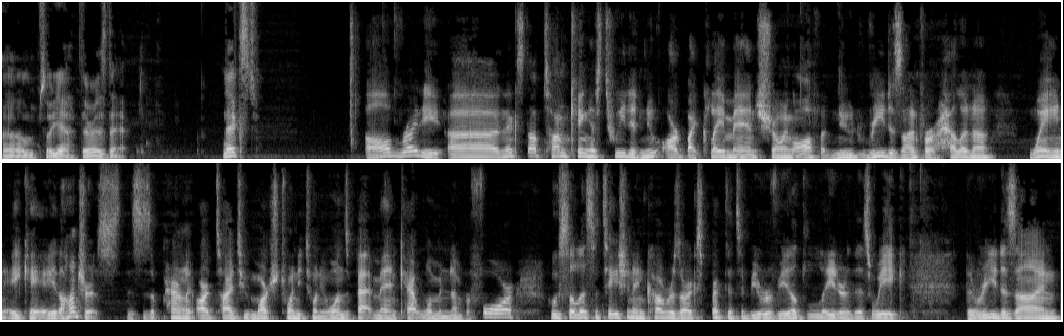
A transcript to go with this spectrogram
Um, so yeah, there is that. Next. Alrighty. Uh, next up, Tom King has tweeted new art by Clay Mann showing off a new redesign for Helena Wayne, aka the Huntress. This is apparently art tied to March 2021's Batman Catwoman number four, whose solicitation and covers are expected to be revealed later this week. The redesign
